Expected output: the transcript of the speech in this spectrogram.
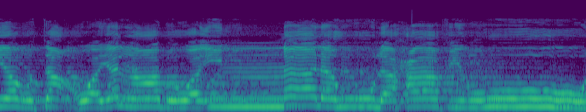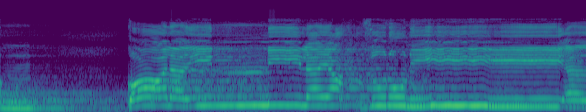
يرتع ويلعب وإنا له لحافظون۔ قال إني ليحزنني أن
